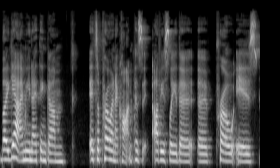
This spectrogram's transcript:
But yeah, I mean, I think um, it's a pro and a con because obviously the the pro is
